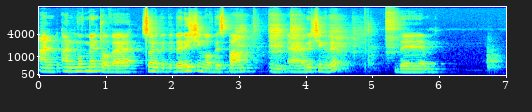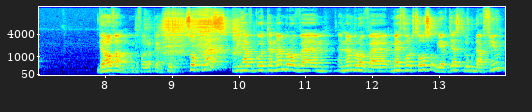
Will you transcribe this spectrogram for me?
and and movement of uh, sorry the, the, the reaching of the sperm in uh, reaching the the the ovum in the fallopian tube. So class, we have got a number of um, a number of uh, methods also. We have just looked at a few.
